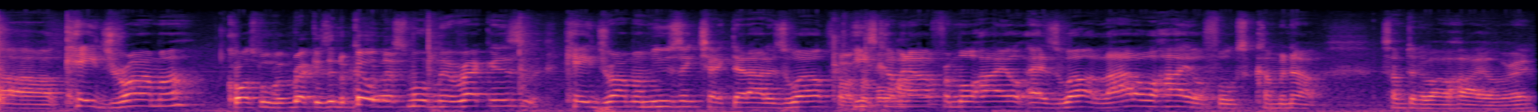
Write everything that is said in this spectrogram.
Uh, K Drama. Cross Movement Records in the building. Cross Movement Records, K Drama Music, check that out as well. Coming He's coming Ohio. out from Ohio as well. A lot of Ohio folks are coming out. Something about Ohio, right?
